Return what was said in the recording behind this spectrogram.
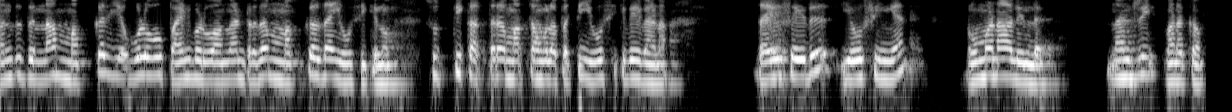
வந்ததுன்னா மக்கள் எவ்வளவு பயன்படுவாங்கன்றத மக்கள் தான் யோசிக்கணும். சுத்தி கத்துற மத்தவங்களை பத்தி யோசிக்கவே வேணாம். தயவு செய்து யோசிங்க. ரொம்ப நாள் இல்லை. நன்றி வணக்கம்.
